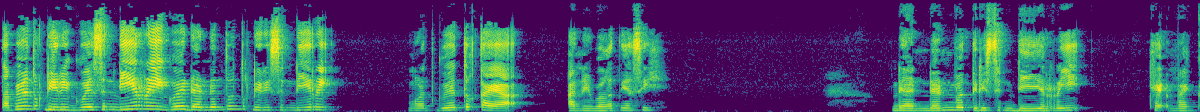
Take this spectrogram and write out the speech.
Tapi untuk diri gue sendiri gue dandan tuh untuk diri sendiri. Menurut gue tuh kayak aneh banget gak sih? Dandan buat diri sendiri kayak make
